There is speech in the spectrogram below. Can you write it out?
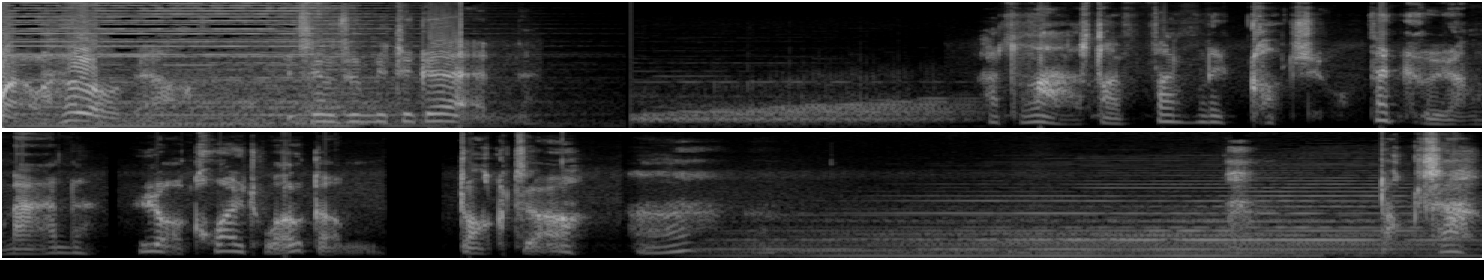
Well, hello there. It seems we meet again. At last, I've finally caught you. Thank you, young man. You're quite welcome. Doctor? Huh? Doctor?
